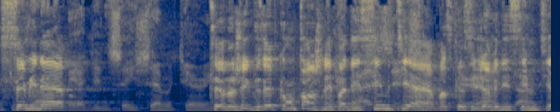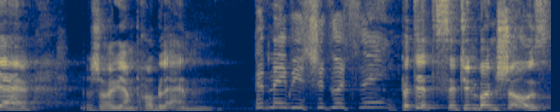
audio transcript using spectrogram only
séminaire proud of me? I didn't say cemetery. théologique. Vous êtes content, je n'ai pas dit cimetière, parce que si j'avais dit cimetière, j'aurais eu un problème. But maybe it's a good thing. Peut-être c'est une bonne chose.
